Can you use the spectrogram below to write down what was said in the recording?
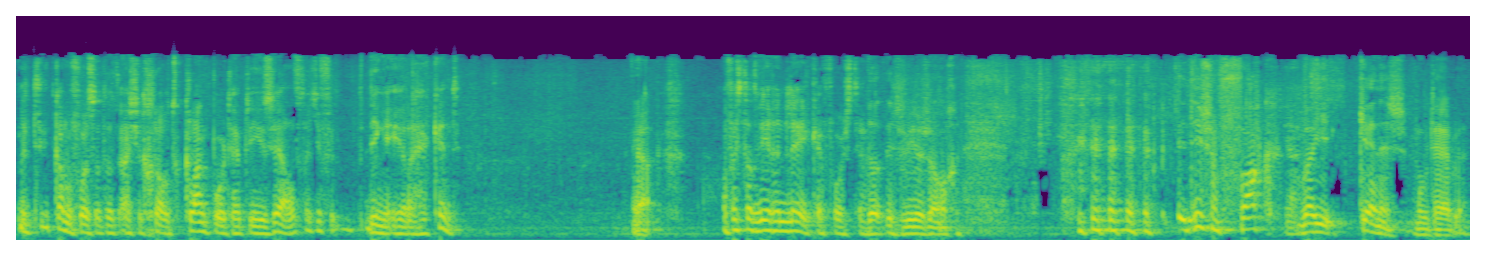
Ik kan me voorstellen dat als je een groot klankbord hebt in jezelf... dat je dingen eerder herkent. Ja. Of is dat weer een leek, hè, voorstel? Dat is weer zo'n... Het is een vak waar je kennis moet hebben.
